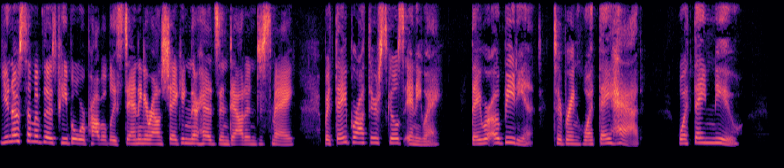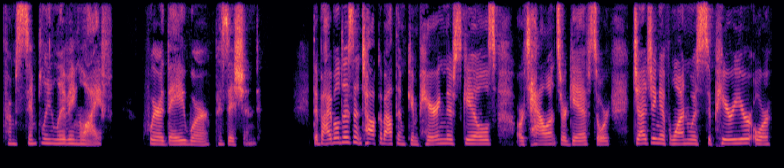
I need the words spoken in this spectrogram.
You know, some of those people were probably standing around shaking their heads in doubt and dismay, but they brought their skills anyway. They were obedient to bring what they had, what they knew from simply living life where they were positioned. The Bible doesn't talk about them comparing their skills or talents or gifts or judging if one was superior or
